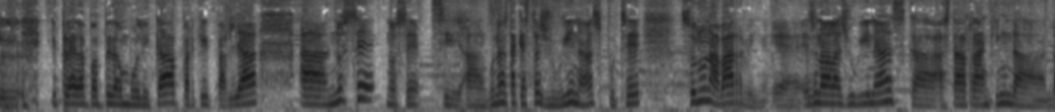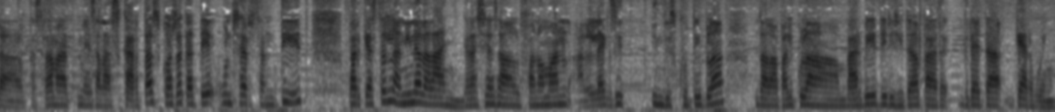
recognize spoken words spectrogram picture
i, i ple de paper d'embolicar per aquí i per allà. Uh, no sé, no sé si algunes d'aquestes joguines potser són una Barbie. Eh, és una de les joguines que està al rànquing de, del que s'ha demanat més a les cartes, cosa que té un cert sentit, perquè aquesta és la nina de l'any, gràcies al fenomen, a l'èxit indiscutible de la pel·lícula Barbie dirigida per Greta Gerwig,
